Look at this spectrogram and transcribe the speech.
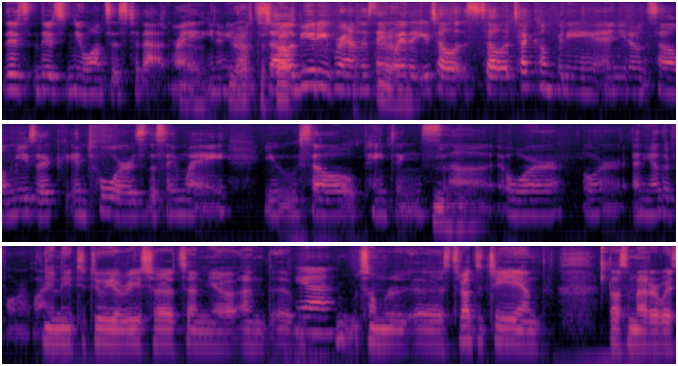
there's there's nuances to that, right? Yeah. You know, you, You don't to sell a beauty brand the same way that you tell sell a tech company, and you don't sell music in tours the same way you sell paintings Mhm. uh, or or any other form of art. You need to do your research and your and uh, yeah, some uh, strategy, and doesn't matter which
